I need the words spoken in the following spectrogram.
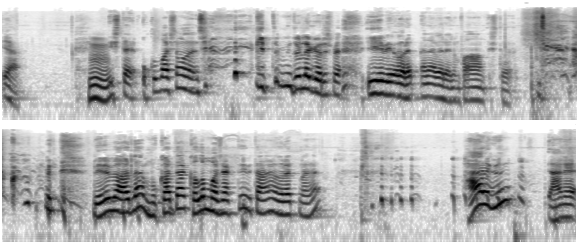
ya. İşte okul başlamadan önce gittim müdürle görüşme. İyi bir öğretmene verelim falan işte. Beni verdiler Mukadder Kalın Bacak diye bir tane öğretmene. Her gün yani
